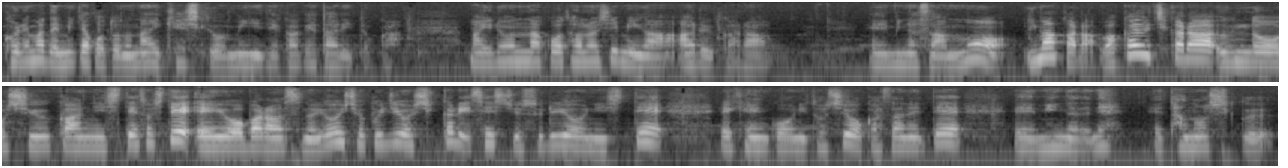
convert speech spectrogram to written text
これまで見たことのない景色を見に出かけたりとか、まあ、いろんなこう楽しみがあるから、えー、皆さんも今から若いうちから運動を習慣にしてそして栄養バランスの良い食事をしっかり摂取するようにして、えー、健康に年を重ねて、え、みんなでね楽しく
